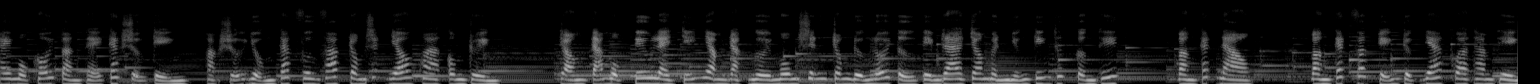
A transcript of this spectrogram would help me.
hay một khối toàn thể các sự kiện, hoặc sử dụng các phương pháp trong sách giáo khoa công truyền. Chọn cả mục tiêu là chỉ nhằm đặt người môn sinh trong đường lối tự tìm ra cho mình những kiến thức cần thiết. Bằng cách nào? Bằng cách phát triển trực giác qua tham thiền,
